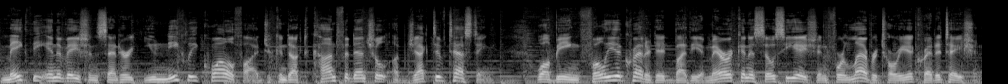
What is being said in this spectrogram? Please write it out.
make the Innovation Center uniquely qualified to conduct confidential objective testing while being fully accredited by the American Association for Laboratory Accreditation.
